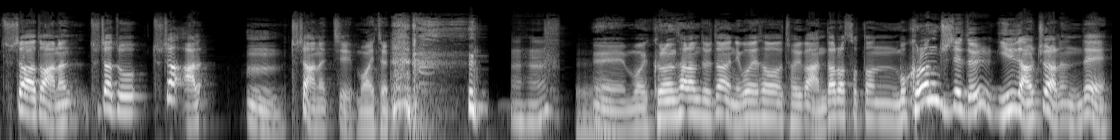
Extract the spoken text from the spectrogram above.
투자도 안 한 투자도 투자 안음 투자 안 했지. 뭐 하여튼. 네, 뭐 그런 사람들도 아니고 해서 저희가 안 다뤘었던 뭐 그런 주제들 일이 나올 줄 알았는데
